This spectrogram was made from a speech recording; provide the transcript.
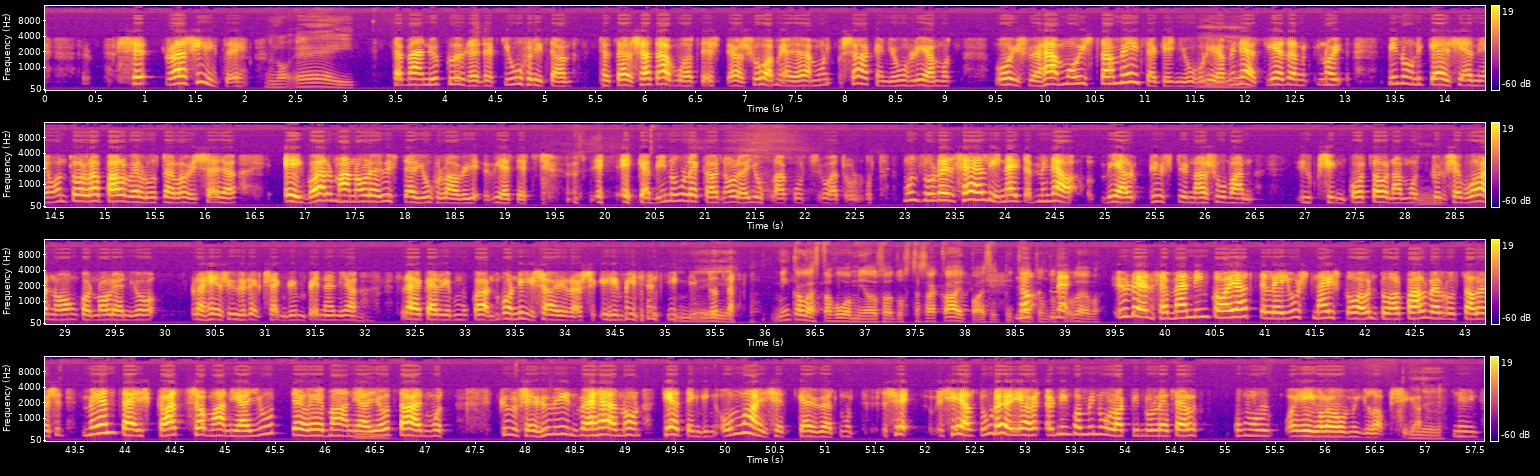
se rasite. No ei. Tämä nykyinen, että juhlitaan tätä satavuotista ja Suomea ja saakin juhlia, mutta voisi vähän muistaa meitäkin juhlia. Mm. Minä tiedän, noi, minun ikäisiäni on tuolla palvelutaloissa ja ei varmaan ole yhtä juhlaa vi- vietetty, eikä minullekaan ole juhlakutsua tullut. Mun tulee sääli näitä, minä vielä pystyn asumaan yksin kotona, mutta kyllä se huono on, kun olen jo lähes 90 ja lääkärin mukaan monisairas ihminen. Niin, Niin. Tota, Minkälaista huomio-osoitusta sä kaipaisit, mikä No, tuntuisi me- olevan? yleensä mä niin ajattelen just näistä, kun on tuolla palvelutaloissa, että mentäis katsomaan ja juttelemaan ja jotain, mutta kyllä se hyvin vähän on. Tietenkin omaiset käyvät, mutta se, siellä tulee, ja niin kuin minullakin tulee täällä, kun mulla ei ole omia lapsia, Niin. niin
